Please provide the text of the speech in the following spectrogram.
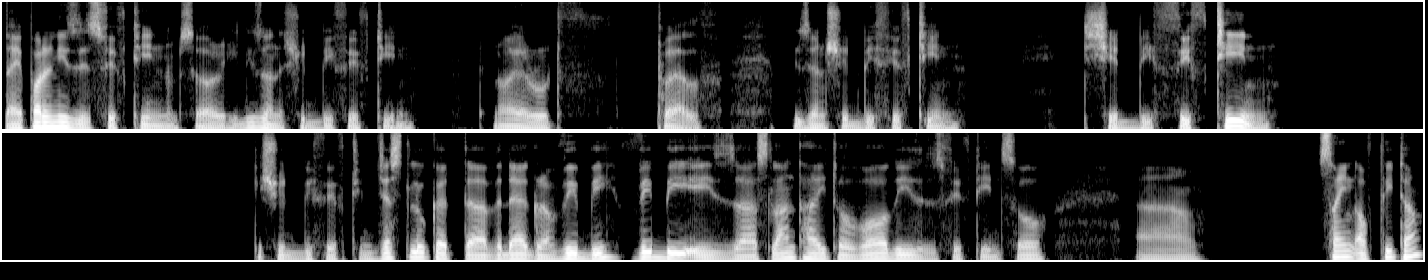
The hypotenuse is 15 i'm sorry. This one should be 15 no I wrote 12 this one should be 15 should be 15 it should be 15 just look at uh, the diagram. Vb vb is uh, slant height of all these is 15 so uh, sine of theta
